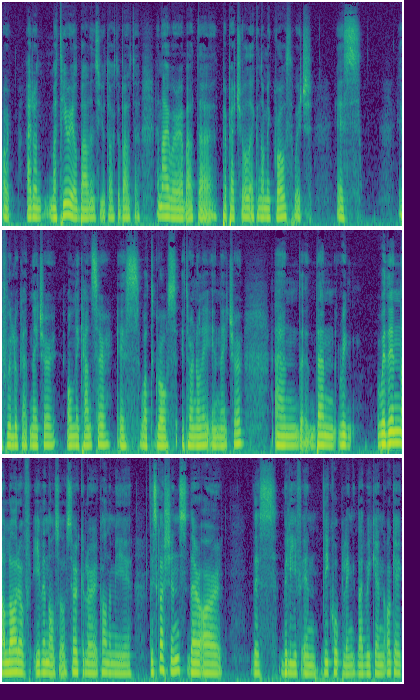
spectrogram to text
or I don't material balance you talked about, uh, and I worry about the perpetual economic growth, which is if we look at nature, only cancer is what grows eternally in nature. And then within a lot of even also circular economy discussions, there are this belief in decoupling that we can okay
